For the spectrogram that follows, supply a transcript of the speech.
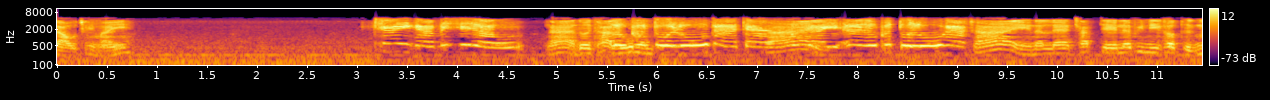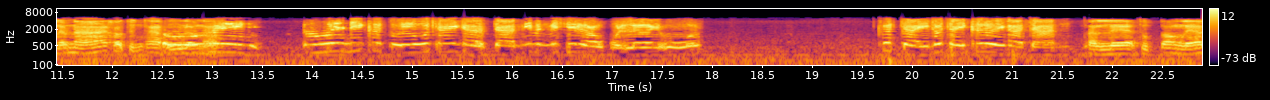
เราใช่ไหม ใช่ค่ะไม่ใช่เรา นะโดยธาตุเรารู้คืมัอนตัวรู้ค่ะอาจารย์ใช่เข้าใจเออเราคือตัวรู้ค่ะ ใช่นั่นแหละชัดเจนแล้วพี่นีเข้าถึงแล้วนะ เข้าถึงธาตุรู้แล้วนะโอ้ยโอ้ยนี่คือตัวรู้ใช่ค่ะอาจารย์นี่มันไม่ใช่เราหมดเลยโอ้เข้าใจเข้าใจขึ้นเลยค่ะอาจารย์นั่นแหละถูกต้องแล้ว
